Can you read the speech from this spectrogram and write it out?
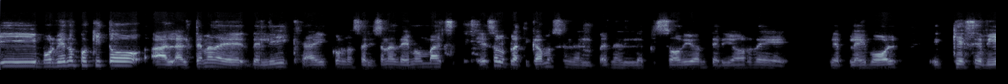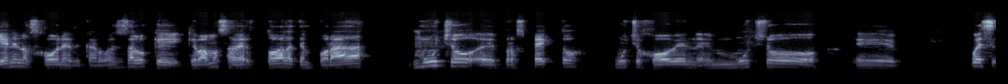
Y volviendo un poquito al, tema de, de, League, ahí con los Arizona Diamondbacks, eso lo platicamos en el, en el episodio anterior de, de Play Ball, que se vienen los jóvenes, Ricardo. Eso es algo que, que vamos a ver toda la temporada. Mucho eh, prospecto, mucho joven, eh, mucho, eh, pues,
